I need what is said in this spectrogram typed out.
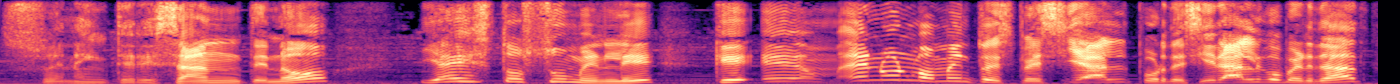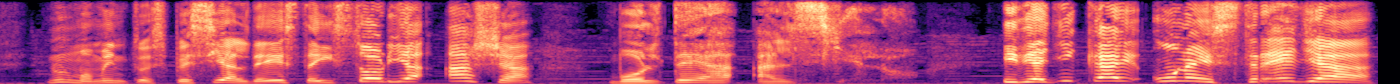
Suena interesante, ¿no? Y a esto súmenle que eh, en un momento especial, por decir algo, ¿verdad? En un momento especial de esta historia, Asha voltea al cielo. Y de allí cae una estrella.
